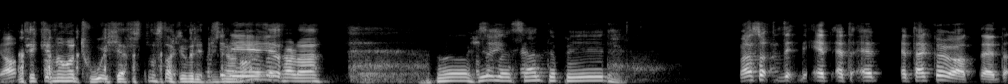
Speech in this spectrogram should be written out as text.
Ja. Jeg fikk nummer to i kjeften. Snakker om ridning her nå, eller har det human centipede. Men altså, det, et, jeg, jeg, tenker jo at eh,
